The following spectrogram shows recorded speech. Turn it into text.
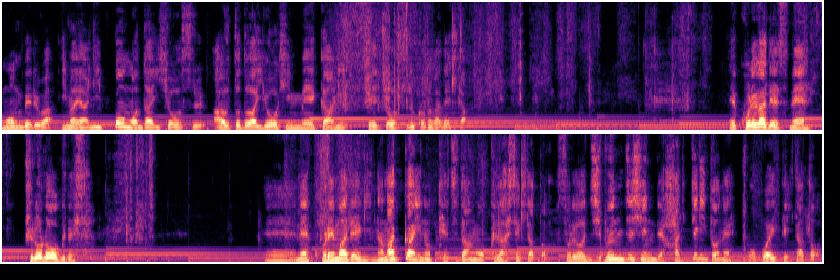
モンベルは今や日本を代表するアウトドア用品メーカーに成長することができた。これがですね、プロローグでした。えーね、これまでに7回の決断を下してきたと、それを自分自身ではっきりと、ね、覚えていたと、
